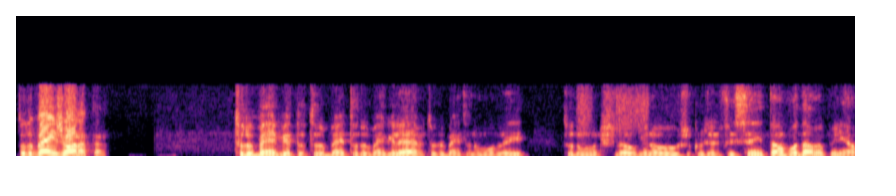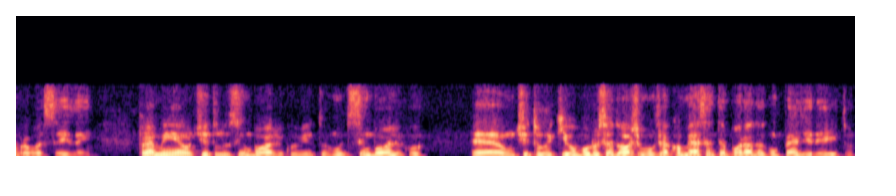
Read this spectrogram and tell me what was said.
Tudo bem, Jonathan? Tudo bem, Vitor. Tudo bem, tudo bem, Guilherme. Tudo bem, todo mundo aí? Todo mundo que estiver ouvindo o Chucrute FC, então, vou dar minha opinião para vocês aí. Para mim é um título simbólico, Vitor, muito simbólico. É um título que o Borussia Dortmund já começa a temporada com o pé direito,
